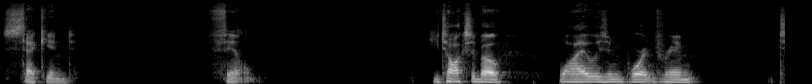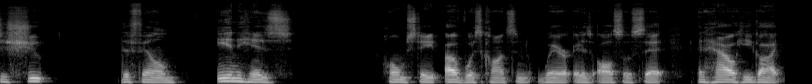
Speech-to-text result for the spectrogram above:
second film. He talks about why it was important for him to shoot the film in his home state of Wisconsin, where it is also set, and how he got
